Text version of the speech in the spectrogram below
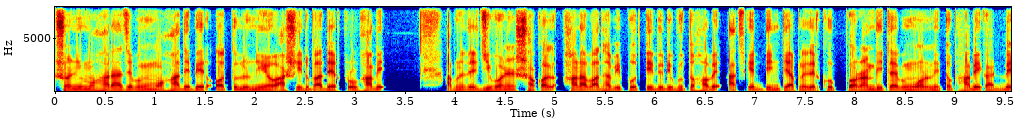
শনি মহারাজ এবং মহাদেবের অতুলনীয় আশীর্বাদের প্রভাবে আপনাদের জীবনের সকল হারা বাধা বিপত্তি দূরীভূত হবে। আজকের দিনটি আপনাদের খুব ত্বরান্বিত এবং মনোনীতভাবে কাটবে।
